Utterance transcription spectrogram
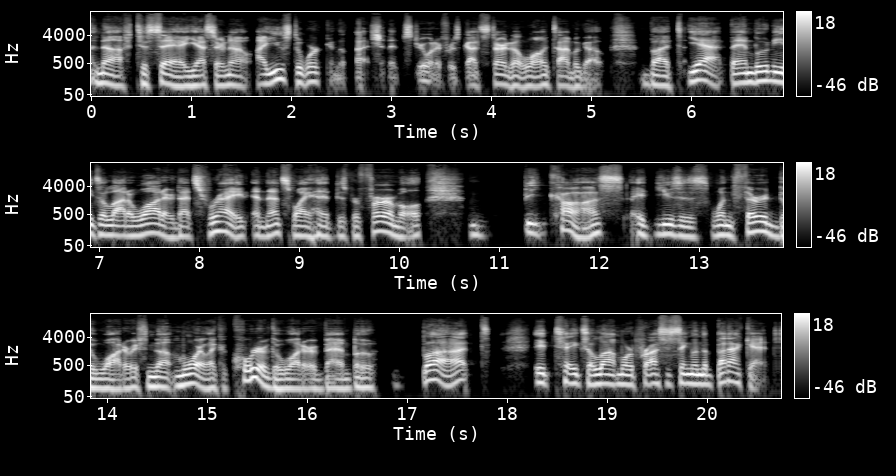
enough to say yes or no. I used to work in the fashion industry when I first got started a long time ago, but yeah, bamboo needs a lot of water. That's right, and that's why hemp is preferable because it uses one third the water, if not more, like a quarter of the water of bamboo. But it takes a lot more processing on the back end.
